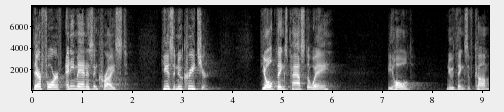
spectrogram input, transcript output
Therefore, if any man is in Christ, he is a new creature. The old things passed away. Behold, new things have come.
